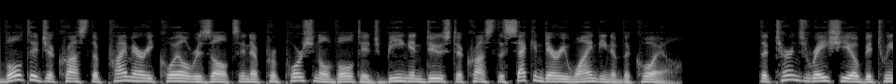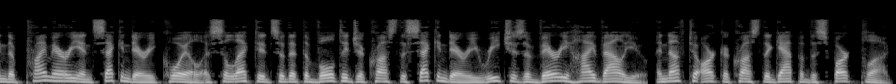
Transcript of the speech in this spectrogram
Voltage across the primary coil results in a proportional voltage being induced across the secondary winding of the coil. The turns ratio between the primary and secondary coil is selected so that the voltage across the secondary reaches a very high value, enough to arc across the gap of the spark plug.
